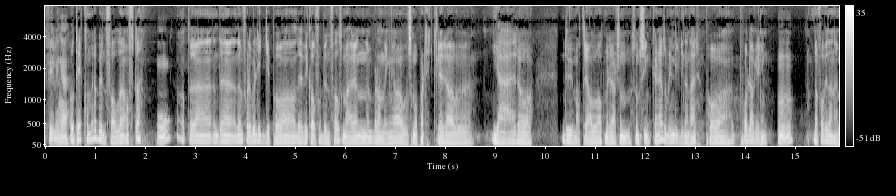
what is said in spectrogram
feeling her. Og det kommer av bunnfallet ofte. Mm. At eh, det, den får det å ligge på det vi kaller for bunnfall, som er en blanding av små partikler av gjær og druemateriale og alt mulig rart som, som synker ned, så blir den liggende der på, på lagringen. Mm. Da får vi denne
